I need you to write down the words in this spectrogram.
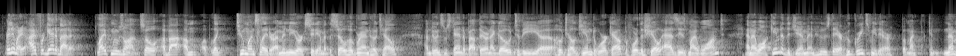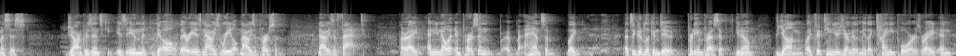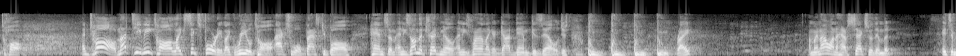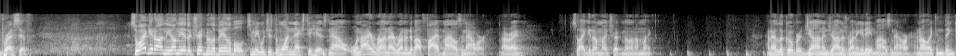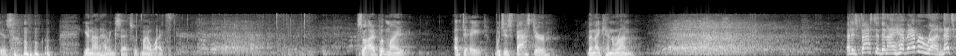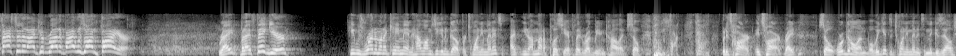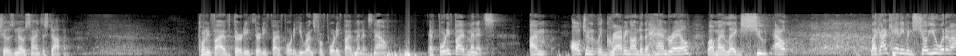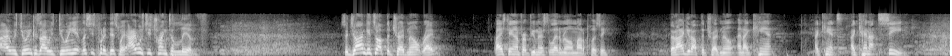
anyway, I forget about it. Life moves on. So, about um, like two months later, I'm in New York City. I'm at the Soho Grand Hotel. I'm doing some stand up out there, and I go to the uh, hotel gym to work out before the show, as is my wont. And I walk into the gym, and who's there? Who greets me there? But my fucking nemesis, John Krasinski, is in the. Oh, there he is. Now he's real. Now he's a person. Now he's a fact. All right. And you know what? In person, handsome. Like, that's a good looking dude. Pretty impressive. You know, young, like 15 years younger than me, like tiny pores, right? And tall. And tall, not TV tall, like 640, like real tall, actual basketball handsome, and he's on the treadmill and he's running like a goddamn gazelle, just boom, boom, boom, boom, right? I mean, I want to have sex with him, but it's impressive. So I get on the only other treadmill available to me, which is the one next to his. Now, when I run, I run at about five miles an hour, all right? So I get on my treadmill and I'm like, and I look over at John, and John is running at eight miles an hour. And all I can think is, you're not having sex with my wife. So I put mine up to eight, which is faster than I can run. that is faster than I have ever run. That's faster than I could run if I was on fire. Right? But I figure he was running when I came in. How long is he going to go? For 20 minutes? I, you know, I'm not a pussy. I played rugby in college, so fuck. But it's hard. It's hard, right? So we're going. Well, we get to 20 minutes, and the gazelle shows no signs of stopping. 25, 30, 35, 40. He runs for 45 minutes. Now, at 45 minutes, I'm alternately grabbing onto the handrail while my legs shoot out. Like, I can't even show you what I was doing because I was doing it. Let's just put it this way I was just trying to live. So John gets off the treadmill, right? I stay on for a few minutes to let him know I'm not a pussy. Then I get off the treadmill and I can't, I can't, I cannot see.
